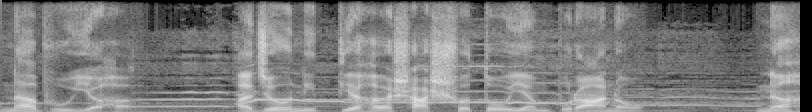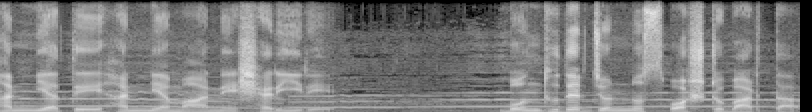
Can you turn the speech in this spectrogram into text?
ন ভূয়। অজো নিত্য শাশ্বতোয়ম পুরাণো, ন হন্যতে হন্যমানে শরীরে। বন্ধুদের জন্য স্পষ্ট বার্তা।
